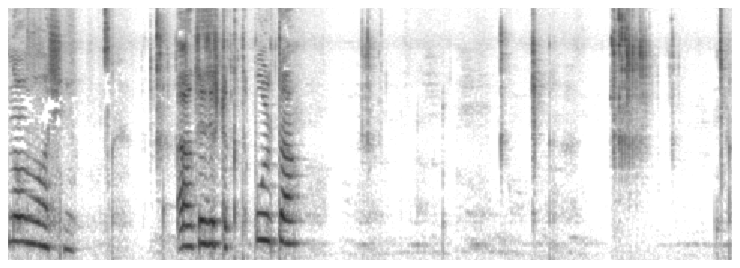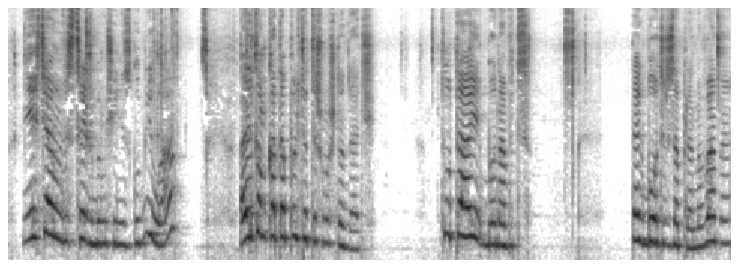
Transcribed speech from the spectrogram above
No właśnie. A to jest jeszcze katapulta. Nie chciałam wystrzelić, żebym się nie zgubiła, ale tą katapultę też można dać tutaj, bo nawet tak było też zaplanowane.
